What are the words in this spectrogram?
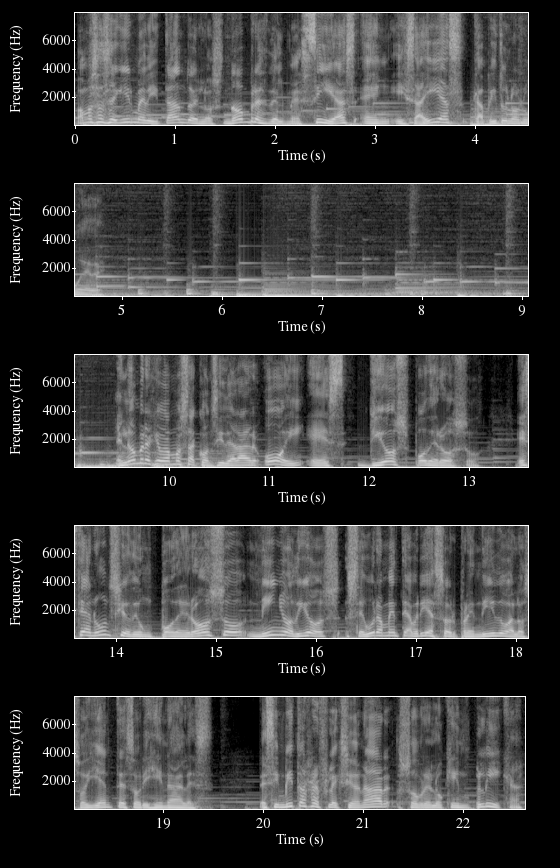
Vamos a seguir meditando en los nombres del Mesías en Isaías capítulo 9. El nombre que vamos a considerar hoy es Dios poderoso. Este anuncio de un poderoso niño Dios seguramente habría sorprendido a los oyentes originales. Les invito a reflexionar sobre lo que implica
